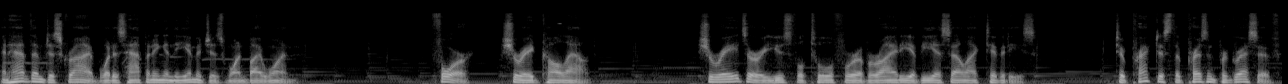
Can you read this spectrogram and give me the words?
and have them describe what is happening in the images one by one. 4. Charade Call Out. Charades are a useful tool for a variety of ESL activities. To practice the present progressive,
